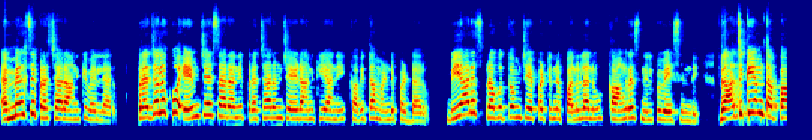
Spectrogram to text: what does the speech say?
ఎమ్మెల్సీ ప్రచారానికి వెళ్ళారు ప్రజలకు ఏం చేశారని ప్రచారం చేయడానికి అని కవిత మండిపడ్డారు. బీఆర్ఎస్ ప్రభుత్వం చేపట్టిన పనులను కాంగ్రెస్ నిలిపివేసింది. రాజకీయం తప్ప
